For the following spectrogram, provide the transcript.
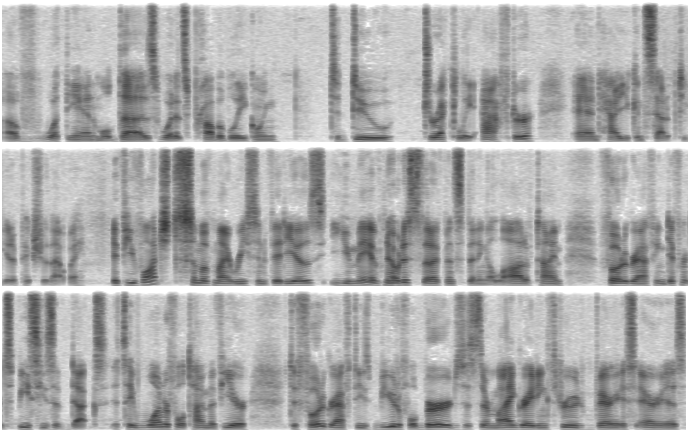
of what the animal does, what it's probably going to do directly after, and how you can set up to get a picture that way. If you've watched some of my recent videos, you may have noticed that I've been spending a lot of time photographing different species of ducks. It's a wonderful time of year to photograph these beautiful birds as they're migrating through various areas.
